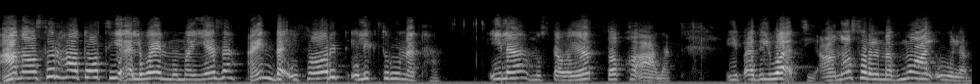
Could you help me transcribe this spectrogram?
عناصرها تعطي ألوان مميزة عند إثارة إلكتروناتها إلى مستويات طاقة أعلى. يبقى دلوقتي عناصر المجموعة الأولى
